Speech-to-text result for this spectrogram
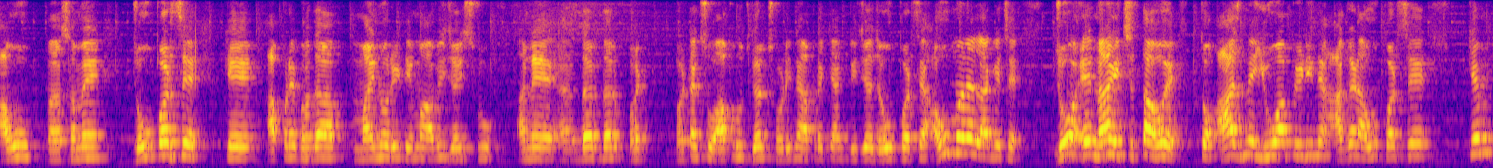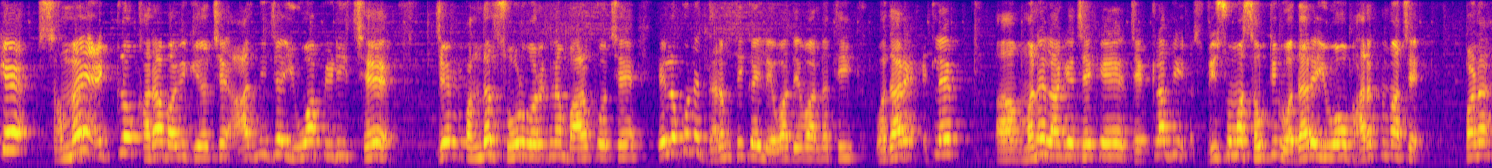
આવું સમય જોવું પડશે કે આપણે બધા માઇનોરિટીમાં આવી જઈશું અને દર દર ભટ- ભટકશું. આપણું જ ઘર છોડીને આપણે ક્યાંક બીજે જવું પડશે. આવું મને લાગે છે. જો એ ના ઈચ્છતા હોય, તો આજને યુવા પેઢીને આગળ આવવું પડશે. કેમ કે સમય એટલો ખરાબ આવી ગયો છે. આજની જે યુવા પેઢી છે જે પંદર સોળ વર્ષના બાળકો છે, એ લોકોને ધર્મથી કંઈ લેવા દેવા નથી. વધારે એટલે મને લાગે છે કે જેટલા બી વિશ્વમાં સૌથી વધારે યુવાઓ ભારતમાં છે, પણ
